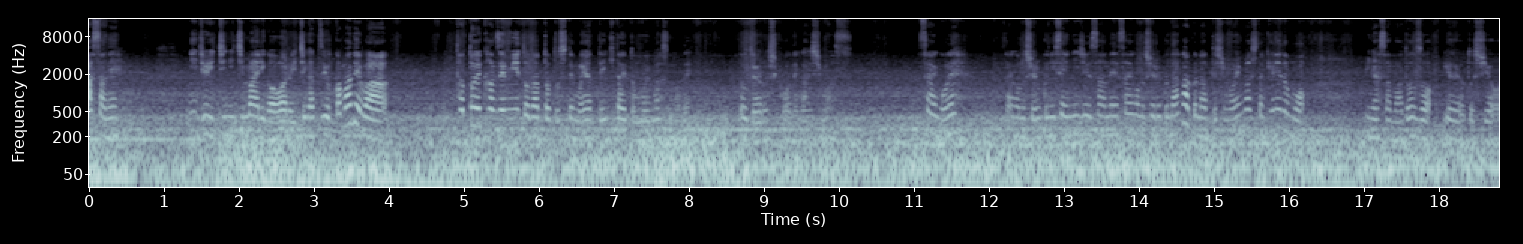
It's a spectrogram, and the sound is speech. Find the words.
朝ね21日参りが終わる1月4日まではたとえ完全ミュートだったとしてもやっていきたいと思いますのでどうぞよろしくお願いします。最後ね最後の収録2023年最後の収録長くなってしまいましたけれども皆様どうぞ良いお年をお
